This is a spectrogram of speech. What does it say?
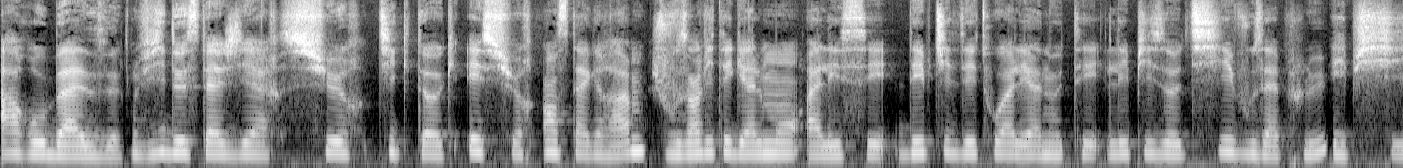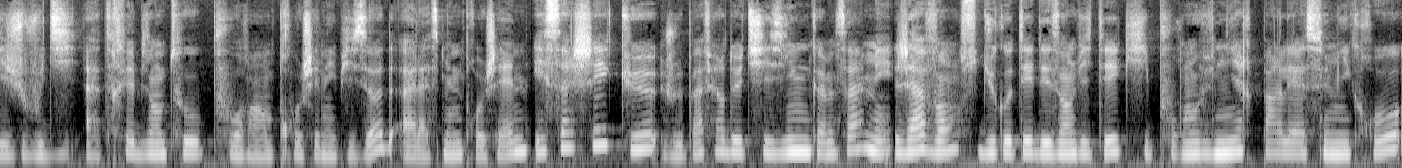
Arrobase vie de stagiaire sur TikTok et sur Instagram. Je vous invite également à laisser des petites étoiles et à noter l'épisode si vous a plu. Et puis je vous dis à très bientôt pour un prochain épisode, à la semaine prochaine. Et sachez que je veux pas faire de teasing comme ça, mais j'avance du côté des invités qui pourront venir parler à ce micro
